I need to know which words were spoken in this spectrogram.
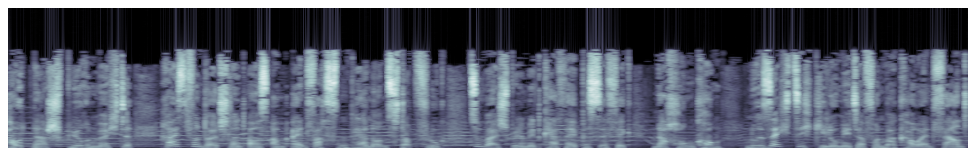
hautnah spüren möchte, reist von Deutschland aus am einfachsten per Non-Stop-Flug, zum Beispiel mit Cathay Pacific nach Hongkong, nur 60 Kilometer von Macau entfernt,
